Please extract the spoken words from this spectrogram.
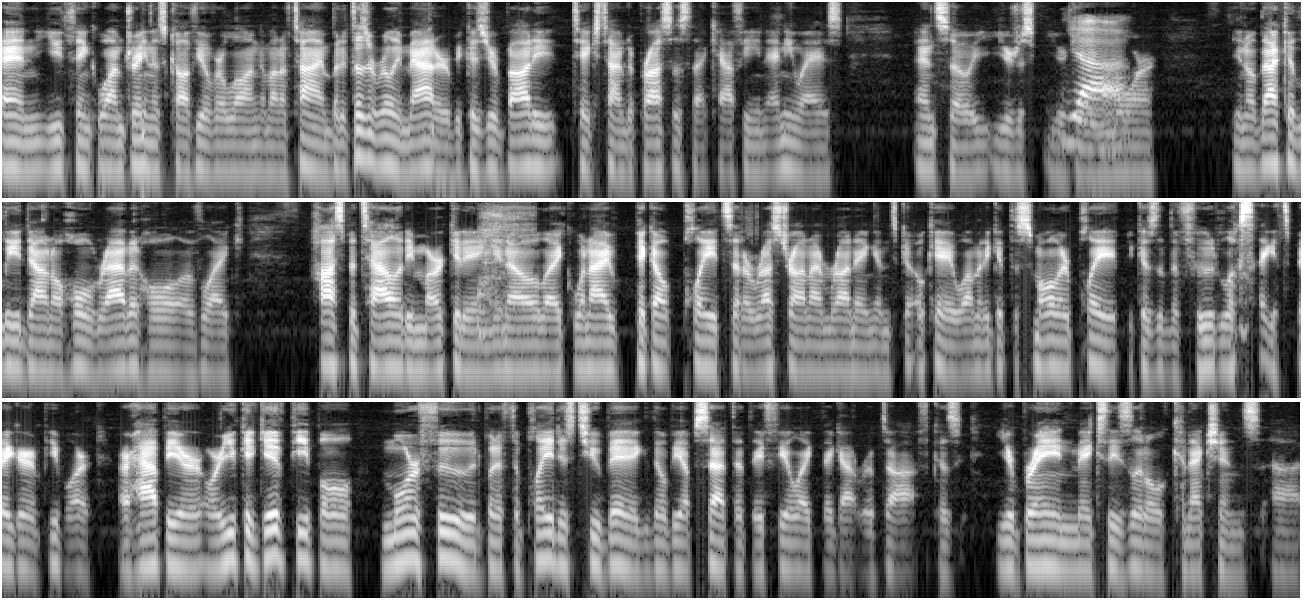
And you think, well, I'm drinking this coffee over a long amount of time, but it doesn't really matter because your body takes time to process that caffeine anyways. And so you're just, you're yeah. getting more, you know, that could lead down a whole rabbit hole of like hospitality marketing, you know, like when I pick out plates at a restaurant I'm running and go, okay, well, I'm going to get the smaller plate because the food looks like it's bigger and people are, are happier. Or you could give people more food, but if the plate is too big, they'll be upset that they feel like they got ripped off because your brain makes these little connections uh,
